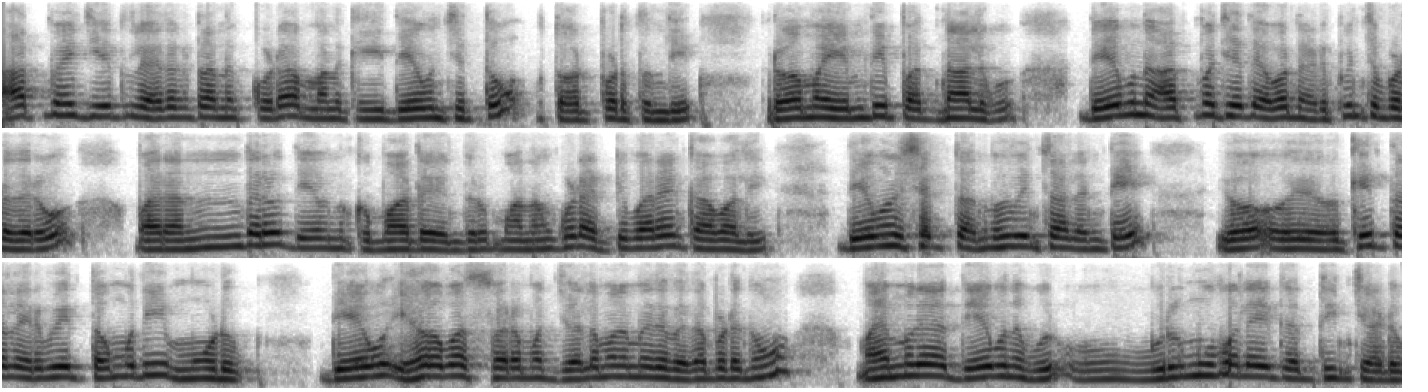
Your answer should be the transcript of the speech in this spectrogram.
ఆత్మీయ జీవితంలో ఎదగటానికి కూడా మనకి ఈ దేవుని చిత్తం తోడ్పడుతుంది. రోమ ఎనిమిది పద్నాలుగు. దేవుని ఆత్మచేత ఎవరు నడిపించబడదరో వారందరూ దేవుని కుమారులు ఎందరు మనం కూడా అట్టివారే కావాలి. దేవుని శక్తి అనుభవించాలంటే కీర్తన ఇరవై తొమ్మిది మూడు. దేవు యహోవ స్వరము జలముల మీద వినబడను మహిమగా దేవుని ఉరుము వలె గద్దించాడు.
